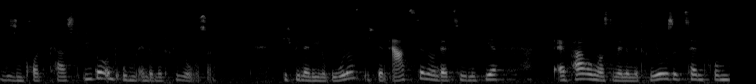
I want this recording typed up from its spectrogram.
zu diesem Podcast über und um Endometriose. Ich bin Nadine Rohloff, ich bin Ärztin und erzähle hier Erfahrungen aus dem Endometriosezentrum,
